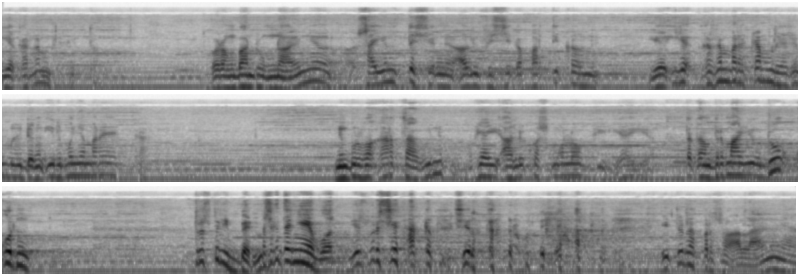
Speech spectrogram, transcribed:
ya karena begitu orang Bandung nah ini saintis ini ahli fisika partikel nih. Ya iya karena mereka melihatnya dengan ilmunya mereka. Ini Purwakarta ini kiai ahli kosmologi ya iya. Tegang dermayu dukun terus priben masih kita nyebot ya silakan silakan itulah persoalannya.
